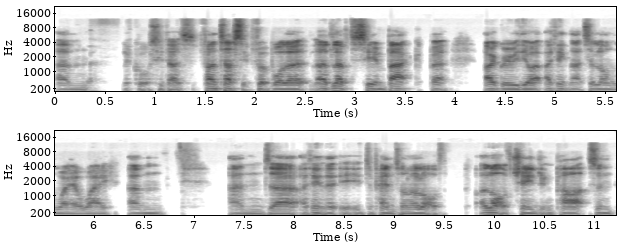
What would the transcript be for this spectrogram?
um, yeah. of course, he does. Fantastic footballer. I'd love to see him back, but I agree with you. I, I think that's a long way away. Um, and uh, I think that it depends on a lot of a lot of changing parts and.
